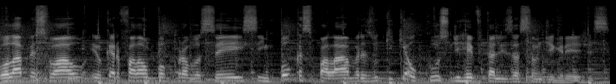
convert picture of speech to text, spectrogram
Olá pessoal, eu quero falar um pouco para vocês, em poucas palavras, o que é o curso de revitalização de igrejas.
